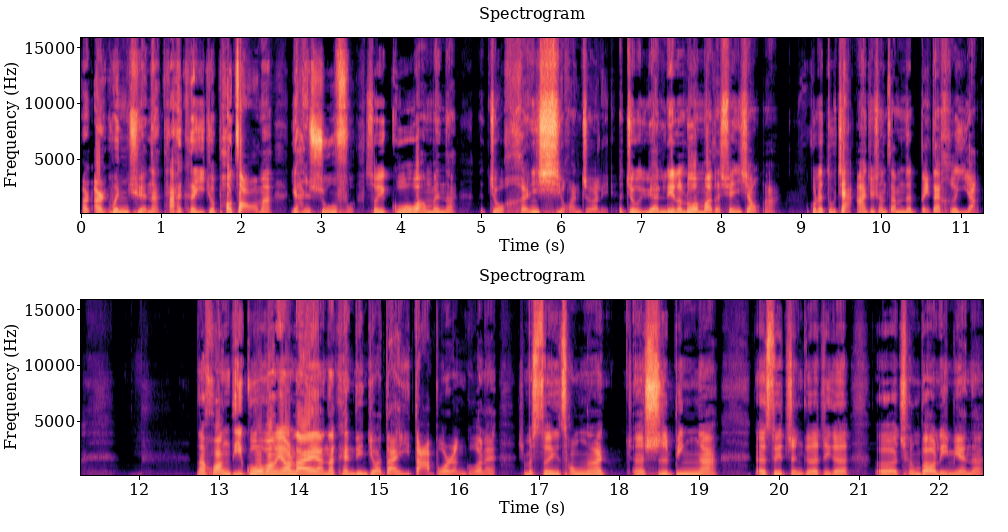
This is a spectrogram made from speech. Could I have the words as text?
而而温泉呢，它还可以就泡澡嘛，也很舒服，所以国王们呢就很喜欢这里，就远离了罗马的喧嚣啊，过来度假啊，就像咱们的北戴河一样。那皇帝国王要来啊，那肯定就要带一大波人过来，什么随从啊，呃，士兵啊，呃，所以整个这个呃城堡里面呢，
